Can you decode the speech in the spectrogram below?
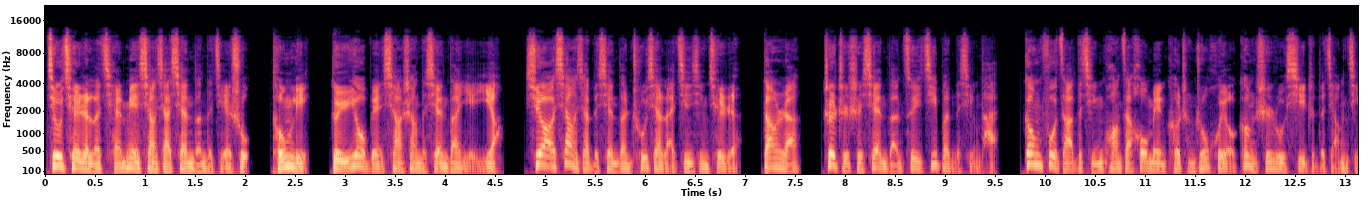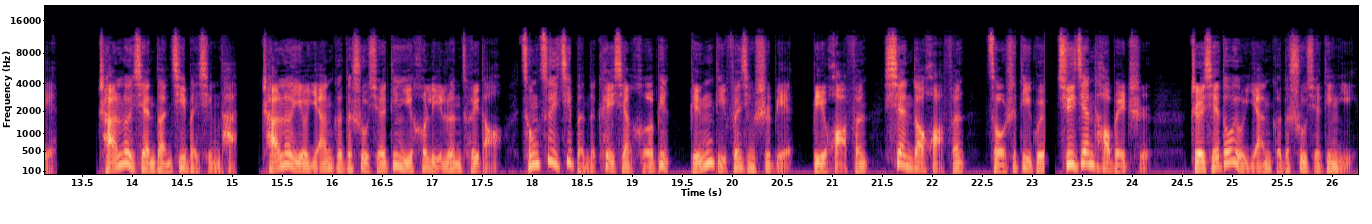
就确认了前面向下线段的结束。同理。对于右边向上的线段也一样，需要向下的线段出现来进行确认。当然，这只是线段最基本的形态，更复杂的情况在后面课程中会有更深入细致的讲解。缠论线段基本形态，缠论有严格的数学定义和理论推导，从最基本的 K 线合并、顶底分型识别、笔划分、线段划分、走势递归、区间套背驰，这些都有严格的数学定义，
